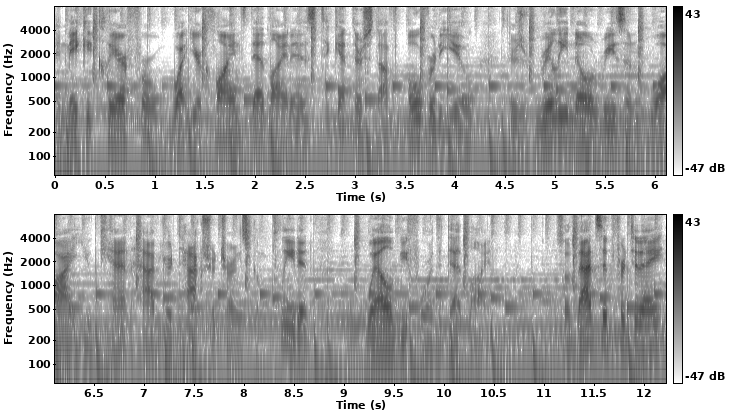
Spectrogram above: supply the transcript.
and make it clear for what your client's deadline is to get their stuff over to you, there's really no reason why you can't have your tax returns completed well before the deadline. So that's it for today.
